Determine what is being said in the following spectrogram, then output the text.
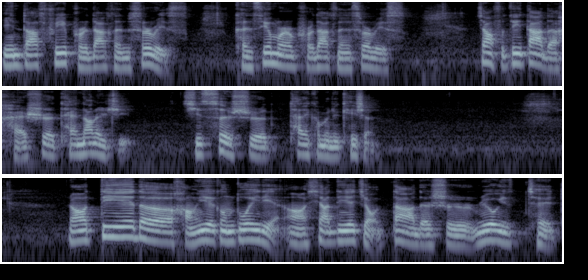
industry product and service、consumer product and service，降幅最大的还是 technology。其次是 telecommunication，然后跌的行业更多一点啊，下跌较大的是 real estate、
